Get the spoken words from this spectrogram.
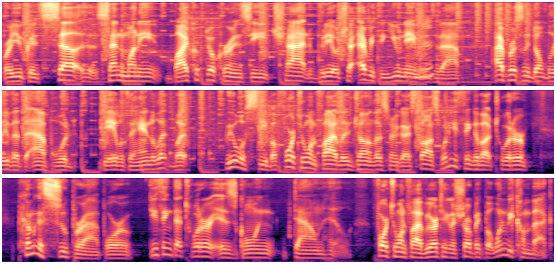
where you could sell, send money, buy cryptocurrency, chat, video chat, everything, you name it, mm-hmm. into the app. I personally don't believe that the app would be able to handle it, but we will see. But 4215, ladies and gentlemen, let us know your guys' thoughts. What do you think about Twitter becoming a super app, or do you think that Twitter is going downhill? 4215, we are taking a short break, but when we come back,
